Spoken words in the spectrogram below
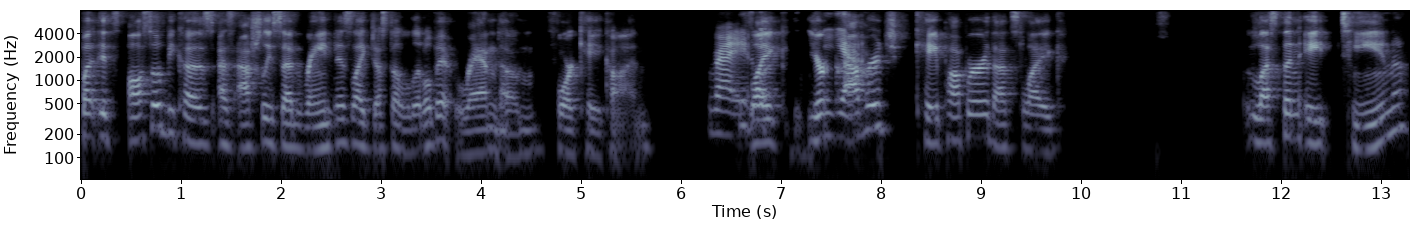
but it's also because, as Ashley said, Rain is like just a little bit random for KCON. Right. Like your Yeah. average K-popper that's like less than 18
